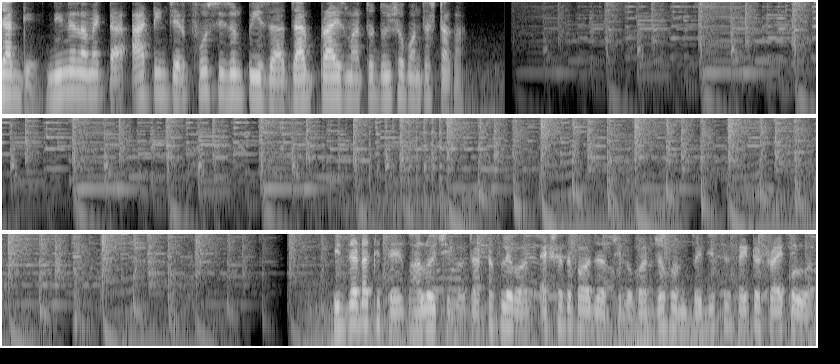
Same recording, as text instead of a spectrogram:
যাকগে নিয়ে নিলাম একটা আট ইঞ্চের ফোর সিজন পিৎজা যার প্রাইস মাত্র দুইশো পঞ্চাশ টাকা। পিৎজাটা খেতে ভালোই ছিল, চারটা ফ্লেভার একসাথে পাওয়া যাচ্ছিল বাট যখন ভেজিসের সাইডটা ট্রাই করলাম,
